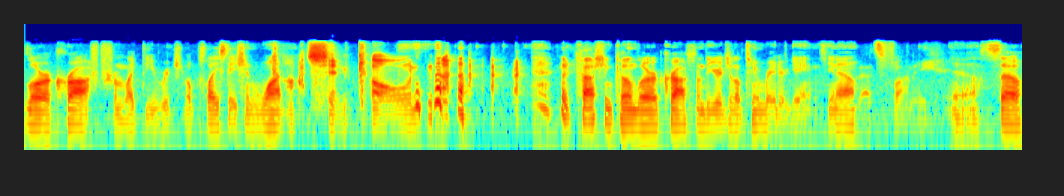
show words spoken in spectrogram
Laura Croft from like the original PlayStation One. Caution cone. the caution cone Laura Croft from the original Tomb Raider games. You know. That's funny. Yeah. So,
